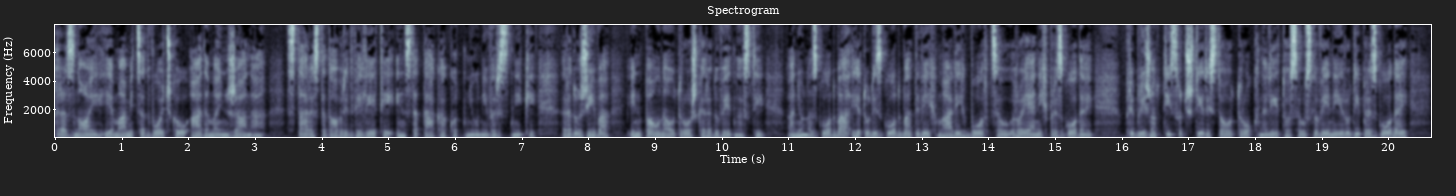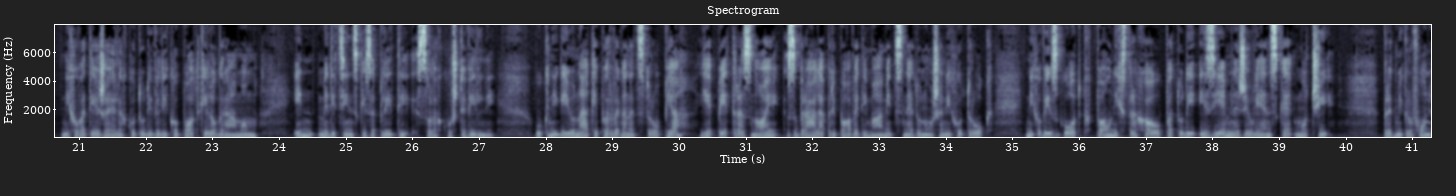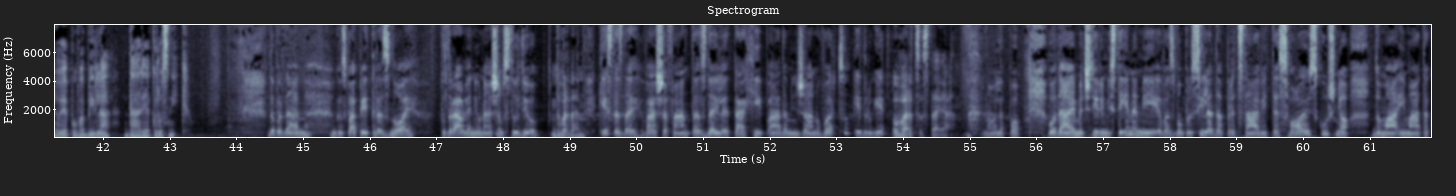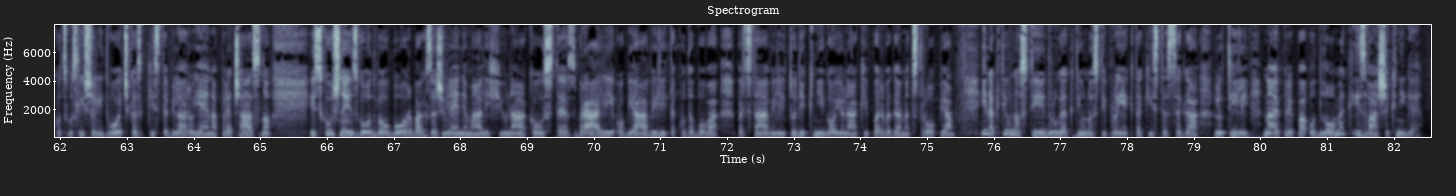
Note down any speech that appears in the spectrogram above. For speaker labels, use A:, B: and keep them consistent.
A: Petra Znoj je mamica dvojčkov Adama in Žana, stara sta dobri dve leti in sta taka kot njuni vrstniki, radoživa in polna otroške radovednosti. A njuna zgodba je tudi zgodba dveh malih borcev, rojenih prezgodaj. Približno 1400 otrok na leto se v Sloveniji rodi prezgodaj, njihova teža je lahko tudi veliko pod kilogramom in medicinski zapleti so lahko številni. V knjigi Junaki prvega nadstropja je Petra Znoj zbrala pripovedi mamic nedonošenih otrok, njihovih zgodb, polnih strahov, pa tudi izjemne življenjske moči. Pred mikrofonjo je povabila Darja Groznik.
B: Dobar dan, gospa Petra Znoj. Pozdravljeni v našem studiu.
C: Dobar dan.
B: Kje sta zdaj vaša fanta, zdaj le ta hip Adam in Žan v vrtu, kje druge?
C: V vrtu sta, ja.
B: No, lepo. V oddaji med štirimi stenami vas bom prosila, da predstavite svojo izkušnjo. Doma imata, kot smo slišali, dvojčka, ki ste bila rojena predčasno. Izkušnje in zgodbe o borbah za življenje malih junakov ste zbrali, objavili, tako da bova predstavili tudi knjigo Junaki prvega nadstropja in aktivnosti druge aktivnosti projekta, ki ste se ga lotili, najprej pa odlomek iz vaše knjige.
